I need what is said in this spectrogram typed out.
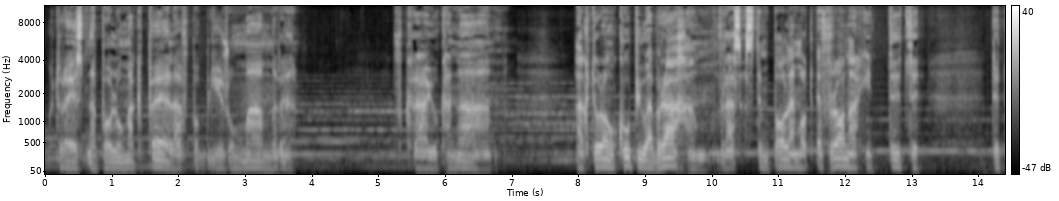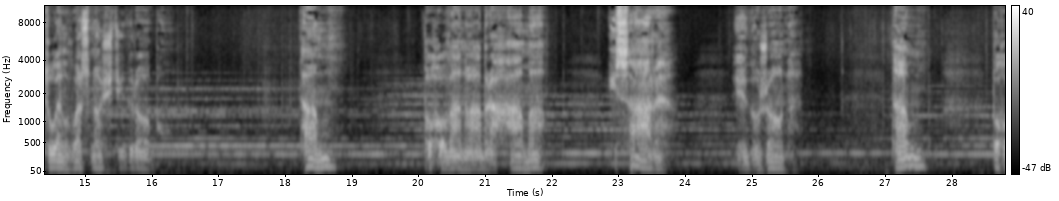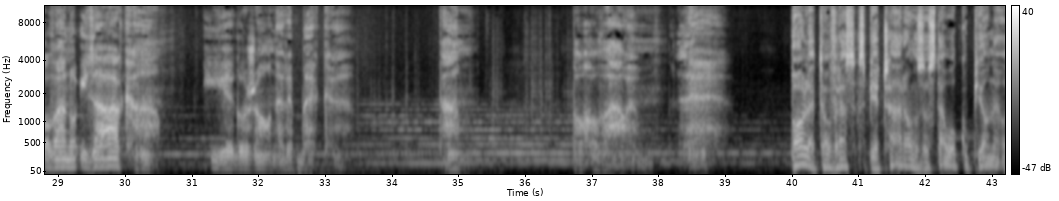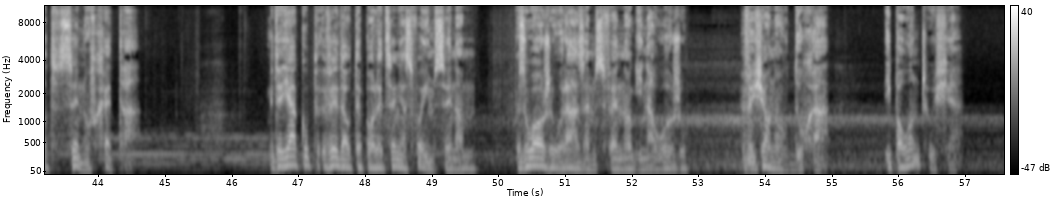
która jest na polu Makpela w pobliżu Mamre, w kraju Kanaan, a którą kupił Abraham wraz z tym polem od Efrona Hittyty, tytułem własności grobu. Tam pochowano Abrahama i Sarę, jego żonę. Tam pochowano Izaaka i jego żonę Rebekę. Tam pochowałem Pole to wraz z pieczarą zostało kupione od synów Heta. Gdy Jakub wydał te polecenia swoim synom, złożył razem swe nogi na łożu, wyzionął ducha i połączył się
